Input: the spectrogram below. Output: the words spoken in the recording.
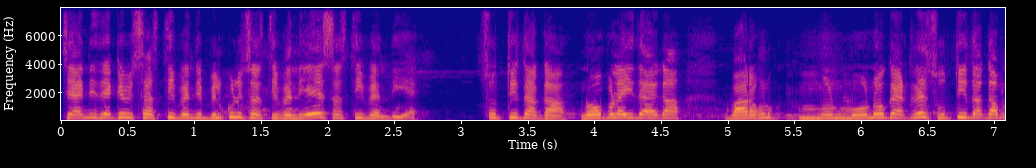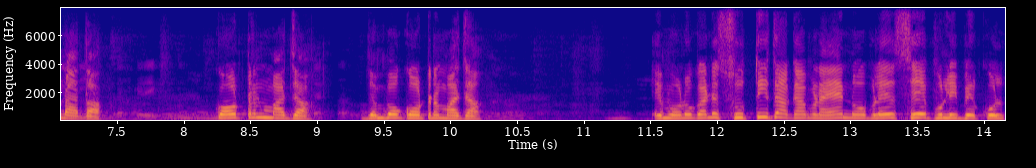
ਚਾਈਨੀਜ਼ ਦੇ ਕੇ ਵੀ ਸਸਤੀ ਪੈਂਦੀ, ਬਿਲਕੁਲ ਹੀ ਸਸਤੀ ਪੈਂਦੀ, ਇਹ ਸਸਤੀ ਪੈਂਦੀ ਹੈ। ਸੁੱਤੀ ਧਾਗਾ, ਨੋ ਪਲਾਈ ਦਾ ਹੈਗਾ। ਬਾਹਰ ਹੁਣ ਮੋ- ਮੋਨੋ ਨੇ ਸੁੱਤੀ ਧਾਗਾ ਬਣਾਤਾ। ਕੋਟਨ ਮਾਜਾ, ਜੰਬੋ ਕੋਟਨ ਮਾਜਾ। ਇਹ ਮੋਨੋ ਨੇ ਸੁੱਤੀ ਧਾਗਾ ਬਣਾਇਆ, ਨੋ ਪਲਾਈ ਸੇਫੁਲੀ ਬਿਲਕੁਲ।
